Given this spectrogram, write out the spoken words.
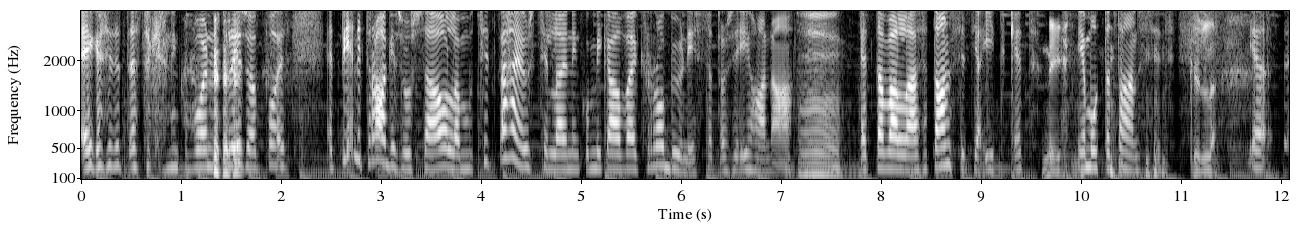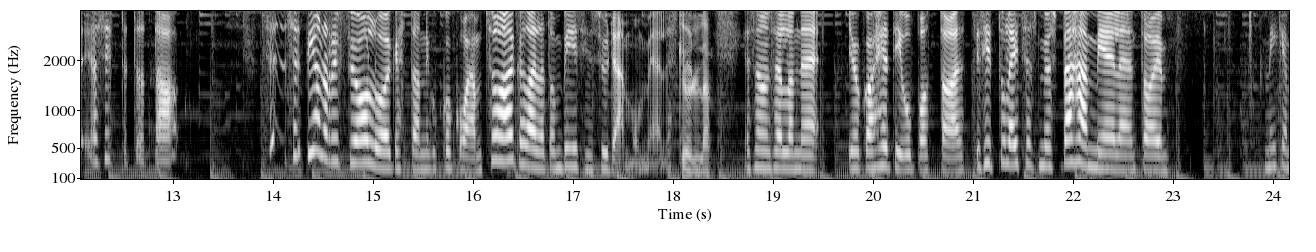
Eikä sitten tästäkään niin kuin voinut riisua pois. Et pieni traagisuus saa olla, mutta sitten vähän just sillä niin kuin mikä on vaikka Robinissa tosi ihanaa. Mm. Että tavallaan sä tanssit ja itket. Niin. Ja mutta tanssit. kyllä. Ja, ja sitten tota, se, se pianoriffi on ollut oikeastaan niin kuin koko ajan, mutta se on aika lailla ton biisin sydän mun mielestä. Kyllä. Ja se on sellainen, joka heti upottaa. Ja sitten tulee itse asiassa myös vähän mieleen toi, mikä,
